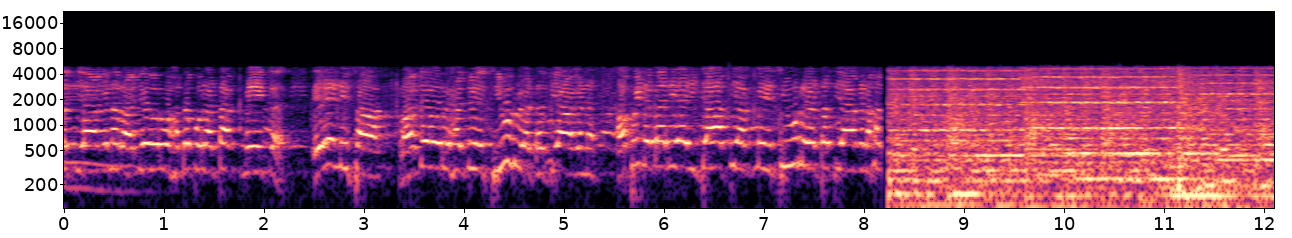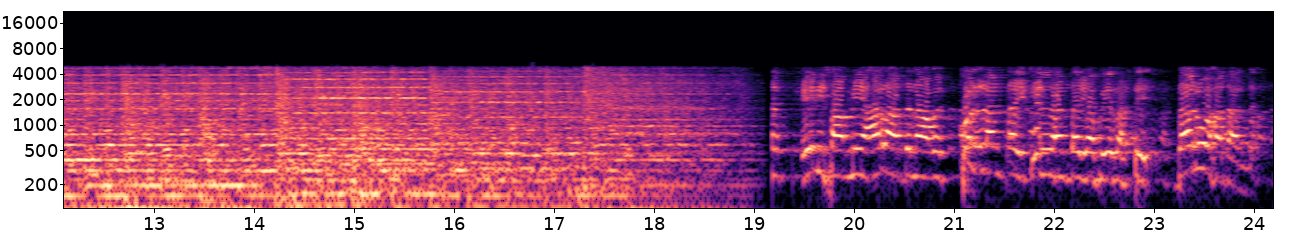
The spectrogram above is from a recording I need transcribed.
තියාගෙන රජවරු හදපු රටක් මේක. ඒ නිසා රජවරු හැදුවේ සිවුරු යට තියාගෙන අපිට බැරියයි ජාතියක් මේ සිවුරු යට තියාගෙන ඒ නිසා මේ ආරාධනාව කොල්ලන්ටයි කෙල්ලන්ටයි අපේ රටේ දරුවෝ හදන්න.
